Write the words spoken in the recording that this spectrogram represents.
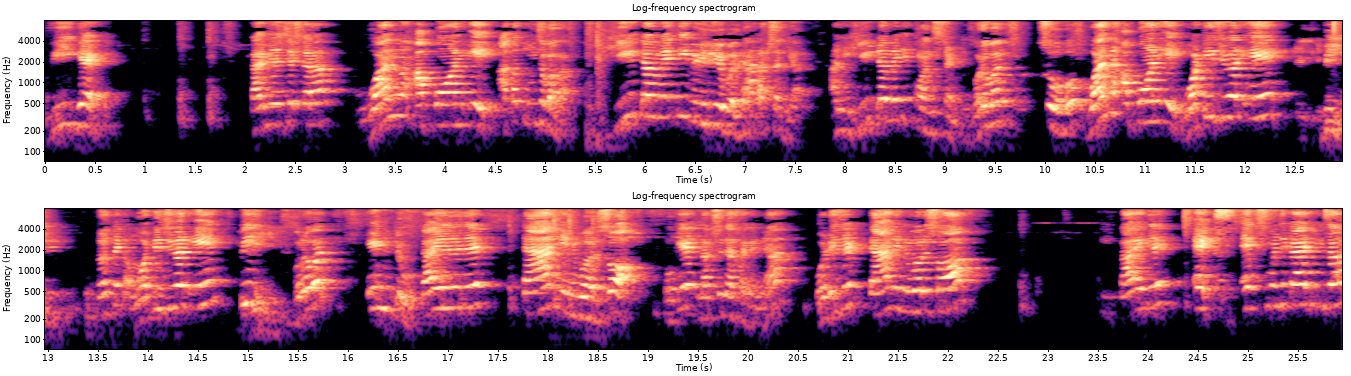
वी गेट काय मिळेल चेक करा? वन अपॉन ए आता तुमचं बघा. ही टर्म आहे ती व्हेरिएबल आहे हा, लक्षात घ्या. आणि ही टर्म आहे ती कॉन्स्टंट आहे. बरोबर? So one upon a what is your a b कळते का? What is your a b बरोबर? इंटू काय लिहिले टॅन इनवर्स ऑफ ओके लक्ष द्या सगळ्यांनी हा. What is it tan inverse of काय ते? एक्स एक्स म्हणजे काय तुमचा?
